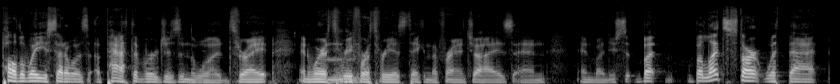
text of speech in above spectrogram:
Paul, the way you said it was a path diverges in the woods, right? And where mm-hmm. three four three has taken the franchise and and Bungie. But but let's start with that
